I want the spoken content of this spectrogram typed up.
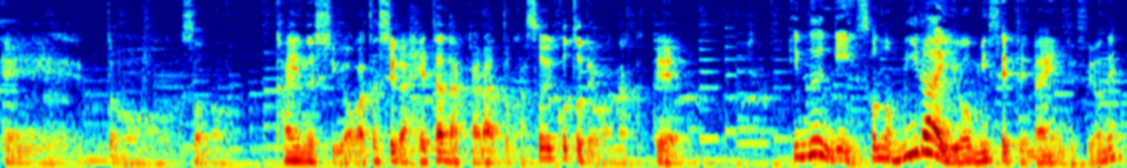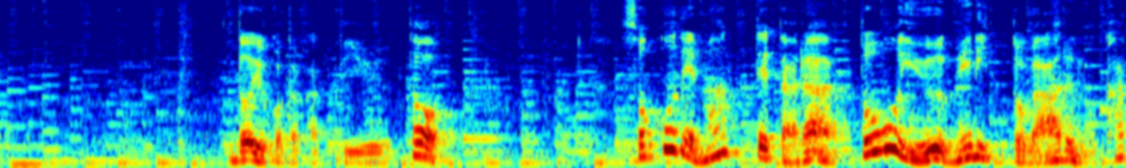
えー、っとその飼い主が私が下手だからとかそういうことではなくて犬にその未来を見せてないんですよね。どういうことかっていうとそこで待ってたらどういうメリットがあるのかっ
